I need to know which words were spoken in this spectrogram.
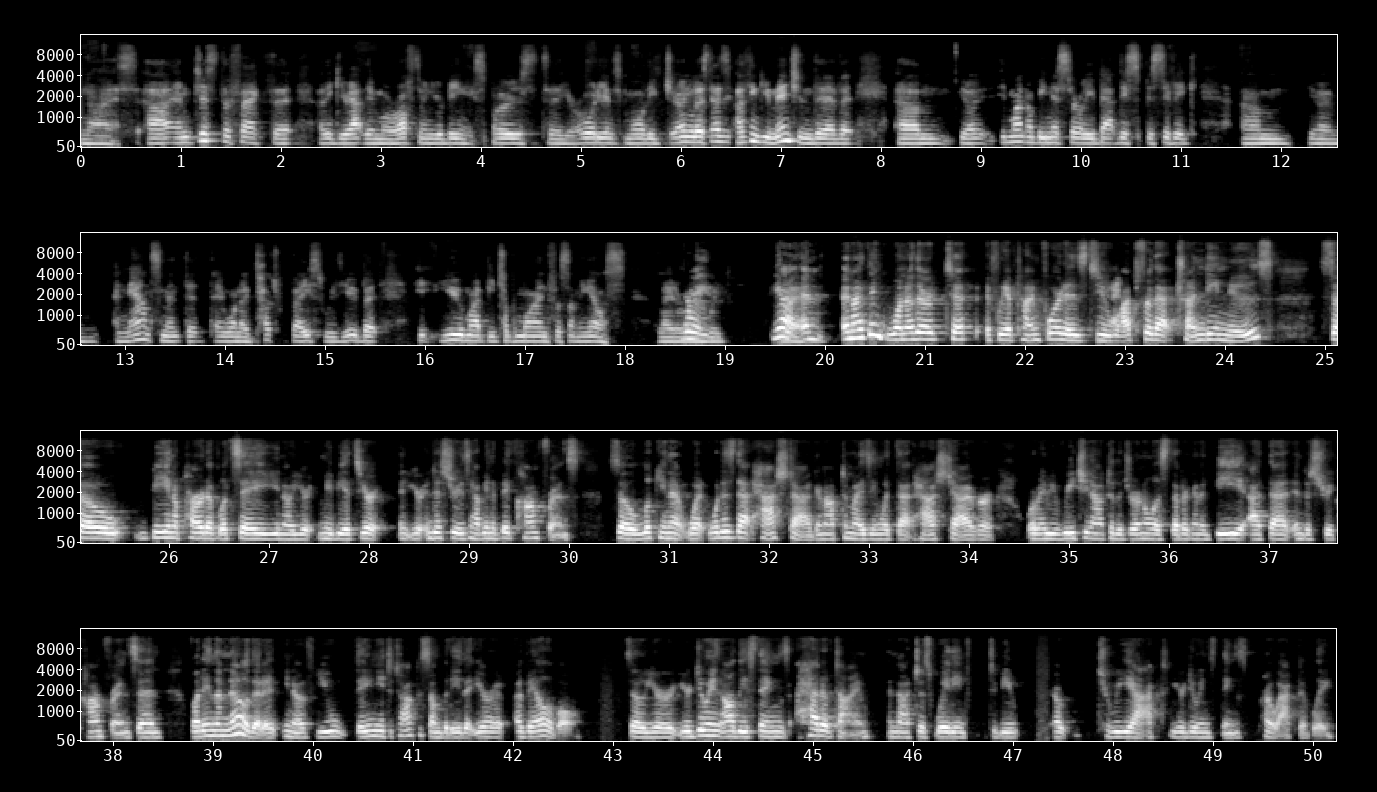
Nice. Uh, and just the fact that I think you're out there more often, you're being exposed to your audience, more these journalists. As I think you mentioned there that, um, you know, it might not be necessarily about this specific, um, you know, announcement that they want to touch base with you, but it, you might be top of mind for something else later right. on. yeah, yeah, and and I think one other tip, if we have time for it, is to yeah. watch for that trending news. So being a part of, let's say, you know, your maybe it's your your industry is having a big conference. So looking at what what is that hashtag and optimizing with that hashtag, or or maybe reaching out to the journalists that are going to be at that industry conference and letting them know that it, you know, if you they need to talk to somebody that you're available. So you're you're doing all these things ahead of time and not just waiting to be uh, to react. You're doing things proactively.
